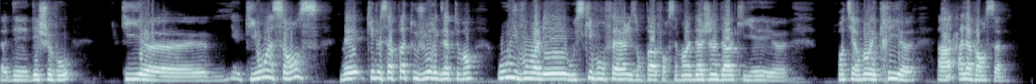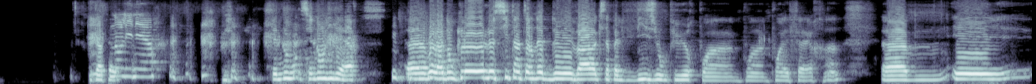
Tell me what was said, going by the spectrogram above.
euh, des, des, chevaux qui, qui ont un sens mais qui ne savent pas toujours exactement où ils vont aller ou ce qu'ils vont faire. Ils n'ont pas forcément un agenda qui est euh, entièrement écrit euh, à, à l'avance. Non linéaire. c'est non, non, linéaire. Euh, voilà, donc le, le, site internet de Eva qui s'appelle visionpure.fr. Hein. Euh, et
